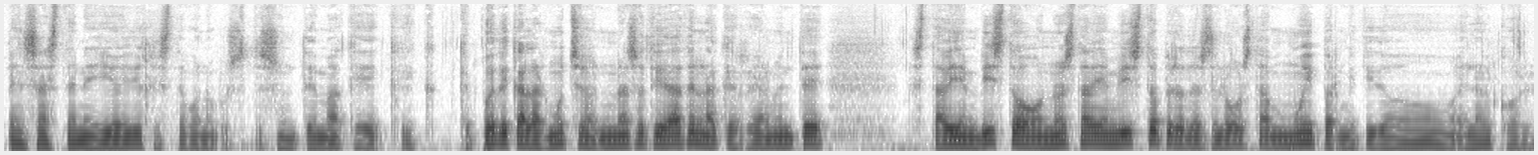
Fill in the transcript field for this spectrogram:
pensaste en ello y dijiste, bueno, pues esto es un tema que, que, puede calar mucho en una sociedad en la que realmente está bien visto o no está bien visto, pero desde luego está muy permitido el alcohol.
